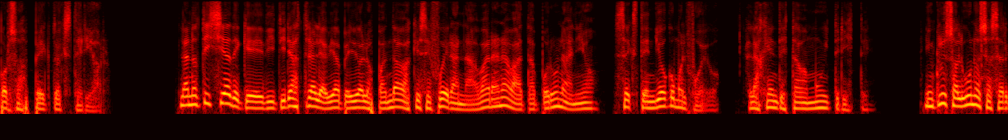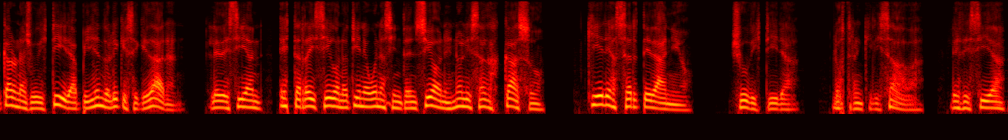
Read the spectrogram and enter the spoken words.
por su aspecto exterior. La noticia de que Ditirastra le había pedido a los pandavas que se fueran a Varanavata por un año se extendió como el fuego. La gente estaba muy triste. Incluso algunos se acercaron a Yudhishthira pidiéndole que se quedaran. Le decían, este rey ciego no tiene buenas intenciones, no les hagas caso, quiere hacerte daño. Yudhishthira los tranquilizaba, les decía,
